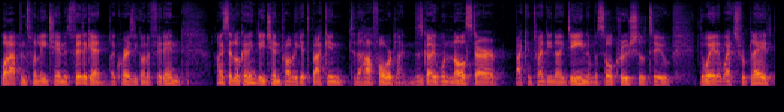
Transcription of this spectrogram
what happens when Lee Chin is fit again? Like, where's he going to fit in? I said, look, I think Lee Chin probably gets back into the half forward line. This guy won an All Star back in 2019 and was so crucial to the way that Wexford played.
